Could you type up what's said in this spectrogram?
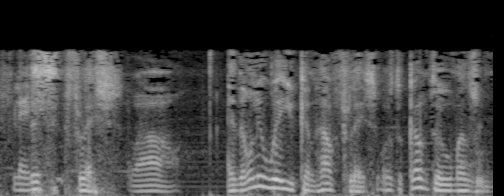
flesh. this flesh. Wow. And the only way you can have flesh was to come to a woman's womb.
